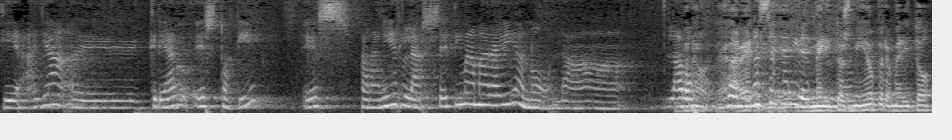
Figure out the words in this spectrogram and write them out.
que haya eh, creado esto aquí, es para mí es la séptima maravilla, no, la... la bueno, a bueno, ver, no sé qué eh, mérito es mío, pero mérito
